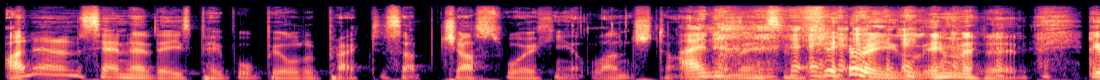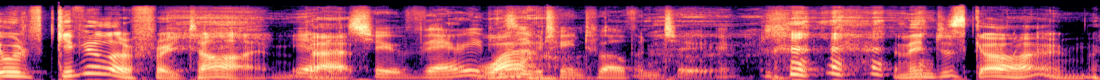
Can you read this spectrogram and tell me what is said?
I don't understand how these people build a practice up just working at lunchtime. I know. mean, it's very limited. It would give you a lot of free time. Yeah, that's true. Very busy wow. between twelve and two. And then just go home.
